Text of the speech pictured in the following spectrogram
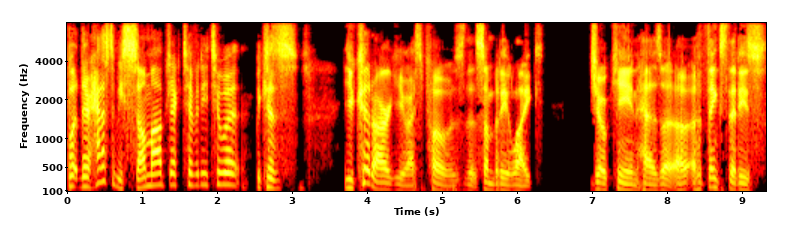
But there has to be some objectivity to it because you could argue, I suppose, that somebody like Joe Keene has a, a, a thinks that he's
